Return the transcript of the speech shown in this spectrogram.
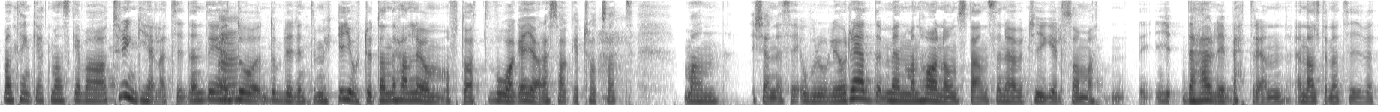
man tänker att man ska vara trygg hela tiden. Det, mm. då, då blir det inte mycket gjort. Utan det handlar om ofta att våga göra saker trots att man känner sig orolig och rädd, men man har någonstans en övertygelse om att det här blir bättre än, än, alternativet,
